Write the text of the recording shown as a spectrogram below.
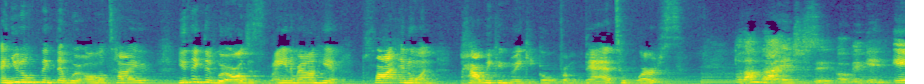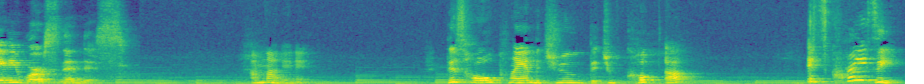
And you don't think that we're all tired? You think that we're all just laying around here plotting on how we can make it go from bad to worse? Well, I'm not interested of it getting any worse than this. I'm not in it. This whole plan that you that you cooked up, it's crazy.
